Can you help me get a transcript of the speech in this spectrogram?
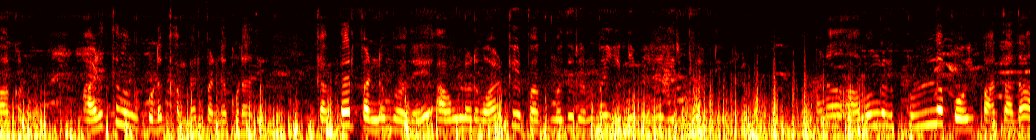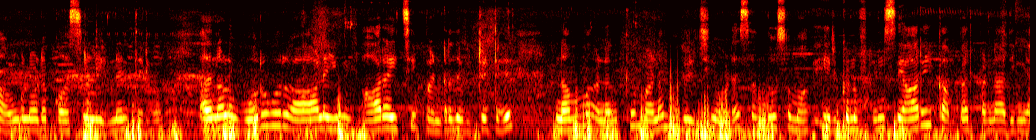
பார்க்கணும். அடுத்தவங்க கூட கம்பேர் பண்ணக்கூடாது. கம்பேர் பண்ணும்போது அவங்களோட வாழ்க்கையை பார்க்கும்போது ரொம்ப இனிமையாக இருக்குது அப்படின்னு நினைப்போம். ஆனால் அவங்களுக்குள்ளே போய் பார்த்தா தான் அவங்களோட பர்சனல் என்னன்னு தெரியும். அதனால் ஒரு ஒரு ஆளையும் ஆராய்ச்சி பண்ணுறதை விட்டுட்டு நம்ம அளவுக்கு மன மகிழ்ச்சியோட சந்தோஷமாக இருக்கணும் ஃப்ரெண்ட்ஸ் யாரையும் கம்பேர் பண்ணாதீங்க.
